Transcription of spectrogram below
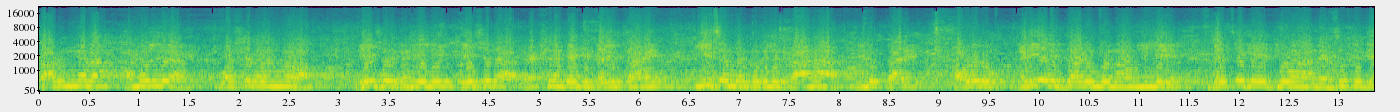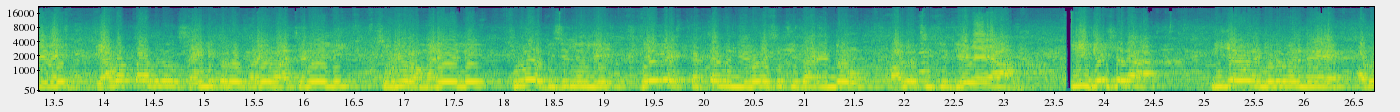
ತಾರುಣ್ಯದ ಅಮೂಲ್ಯ ವರ್ಷಗಳನ್ನು ದೇಶದ ಗಡಿಯಲ್ಲಿ ದೇಶದ ರಕ್ಷಣೆಗಾಗಿ ಕಳೆಯುತ್ತಾರೆ ಈ ಸಂದರ್ಭದಲ್ಲಿ ಪ್ರಾಣ ನೀಡುತ್ತಾರೆ. ಅವರು ಗಡಿಯಲ್ಲಿದ್ದಾರೆಂದು ನಾವು ಇಲ್ಲಿ ಬೆಚ್ಚಗೆ ಜೀವನ ನಡೆಸುತ್ತಿದ್ದೇವೆ. ಯಾವತ್ತಾದರೂ ಸೈನಿಕರು ಪಡೆಯುವ ಚಳಿಯಲ್ಲಿ, ಸುರಿಯುವ ಮಳೆಯಲ್ಲಿ, ಸುಡುವ ಬಿಸಿಲಿನಲ್ಲಿ ಹೇಗೆ ಕರ್ತವ್ಯ ನಿರ್ವಹಿಸುತ್ತಿದ್ದಾರೆಂದು ಆಲೋಚಿಸಿದ್ದೇವೆಯಾ? ಈ ದೇಶದ ನಿಜವಾದ ಹೀರೋಗಳೆಂದರೆ ಅದು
